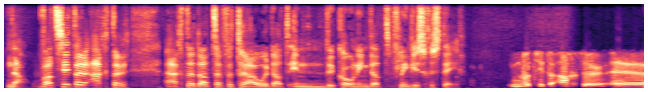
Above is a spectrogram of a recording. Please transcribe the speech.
Nou, wat zit er achter, achter dat vertrouwen dat in de koning dat flink is gestegen? Wat zit erachter? Eh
